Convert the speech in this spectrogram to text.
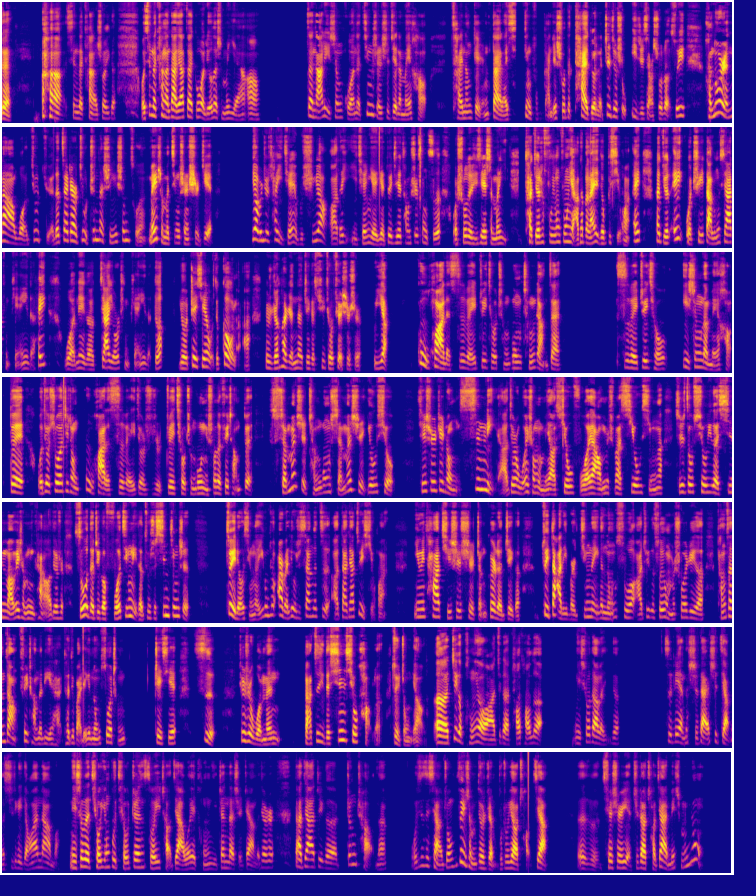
对，现在看了说一个，我现在看看大家在给我留的什么言啊？在哪里生活呢？精神世界的美好才能给人带来幸福感。这说的太对了，这就是我一直想说的。所以很多人呢，我就觉得在这儿就真的是一生存，没什么精神世界。要不然就是他以前也不需要啊，他以前也也对这些唐诗宋词，我说的一些什么，他觉得附庸风雅，他本来也就不喜欢。哎，他觉得哎，我吃一大龙虾挺便宜的，嘿，我那个加油挺便宜的，得有这些我就够了啊。就是人和人的这个需求确实是不一样，固化的思维追求成功，成长在思维追求一生的美好。对我就说这种固化的思维就是追求成功，你说的非常对。什么是成功？什么是优秀？其实这种心理啊，就是我为什么我们要修佛呀？我们什么修行啊？其实都修一个心嘛。为什么？你看啊，就是所有的这个佛经里头，就是心经是最流行的，一共就二百六十三个字啊，大家最喜欢，因为它其实是整个的这个最大的一本经的一个浓缩啊。这个，所以我们说这个唐三藏非常的厉害，他就把这个浓缩成这些字，就是我们。把自己的心修好了最重要。呃，这个朋友啊，这个淘淘乐，你说到了一个自恋的时代，是讲的是这个姚安娜吗？你说的求赢不求真，所以吵架，我也同意，真的是这样的，就是大家这个争吵呢，我就在想中为什么就忍不住要吵架？呃，其实也知道吵架也没什么用，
